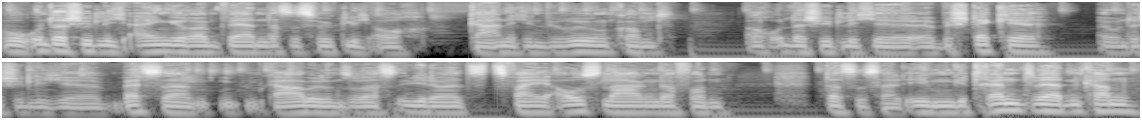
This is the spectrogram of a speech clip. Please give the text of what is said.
wo unterschiedlich eingeräumt werden, dass es wirklich auch gar nicht in Berührung kommt. Auch unterschiedliche äh, Bestecke, äh, unterschiedliche Messer, Gabel und sowas, jeweils zwei Auslagen davon, dass es halt eben getrennt werden kann.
